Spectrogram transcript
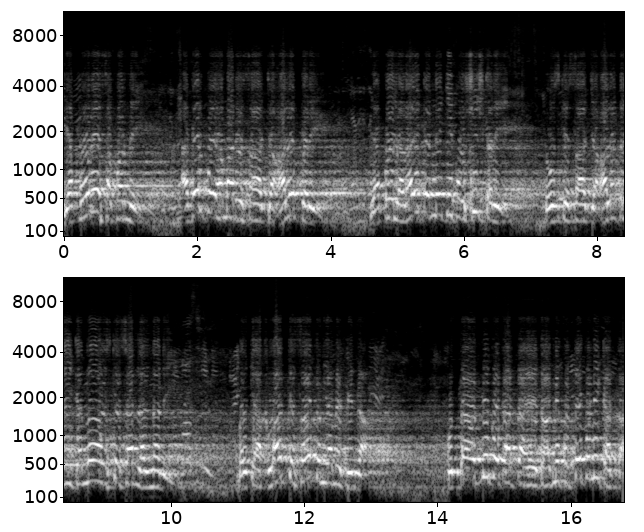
या पूरे सफर में अगर कोई हमारे साथ जहालत करे या कोई लड़ाई करने की कोशिश करे تو اس کے ساتھ جہالت نہیں کرنا، اس کے ساتھ لڑنا نہیں، بلکہ اخلاق کے ساتھ دنیا میں پھرنا کتا آدمی کو کاٹتا ہے، تو آدمی کتے کو نہیں کاٹتا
